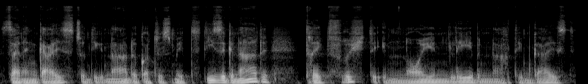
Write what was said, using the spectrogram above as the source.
seinen Geist und die Gnade Gottes mit. Diese Gnade trägt Früchte im neuen Leben nach dem Geist.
